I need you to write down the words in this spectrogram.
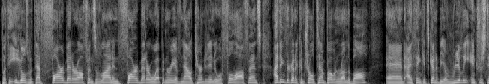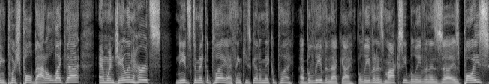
But the Eagles, with that far better offensive line and far better weaponry, have now turned it into a full offense. I think they're going to control tempo and run the ball. And I think it's going to be a really interesting push pull battle like that. And when Jalen Hurts needs to make a play, I think he's going to make a play. I believe in that guy. Believe in his moxie. Believe in his uh, his poise.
